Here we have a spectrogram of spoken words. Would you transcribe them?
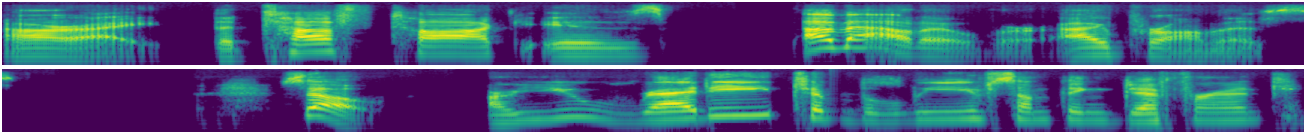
All right, the tough talk is about over, I promise. So, are you ready to believe something different?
